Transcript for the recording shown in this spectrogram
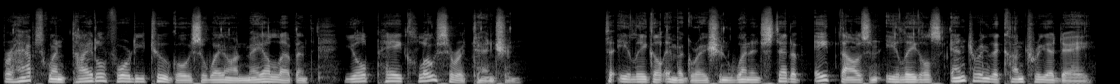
Perhaps when Title 42 goes away on May 11th, you'll pay closer attention to illegal immigration when instead of 8,000 illegals entering the country a day,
